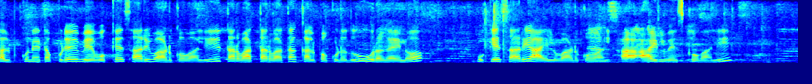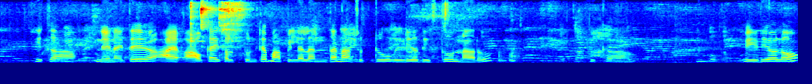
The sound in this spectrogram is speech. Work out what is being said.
కలుపుకునేటప్పుడే వే ఒకేసారి వాడుకోవాలి. తర్వాత తర్వాత కలపకూడదు ఊరగాయలో. ఒకేసారి ఆయిల్ వాడుకోవాలి ఆయిల్ వేసుకోవాలి. ఇక నేనైతే ఆవకాయ కలుపుతుంటే మా పిల్లలంతా నా చుట్టూ వీడియో తీస్తూ ఉన్నారు. ఇక వీడియోలో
